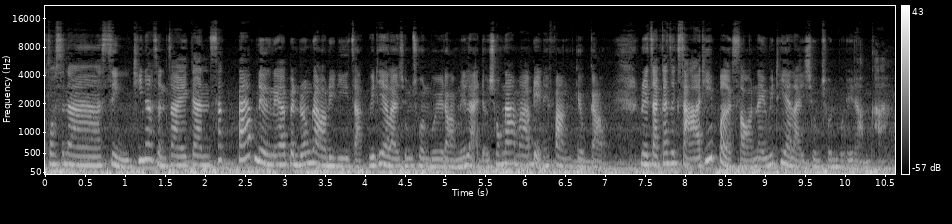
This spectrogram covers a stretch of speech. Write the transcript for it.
โฆษณาสิ่งที่น่าสนใจกันสักแป๊บหนึ่งนะคะเป็นเรื่องราวดีๆ จากวิทยาลัยชุมชนบุรีรัมย์นี่แหละ เดี๋ยวช่วงหน้ามาอัปเดตให้ฟังเกี่ยวกับหน่วยจากการศึกษาที่เปิดสอนในวิทยาลัยชุมชนบุรีรัมย์ค่ะ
